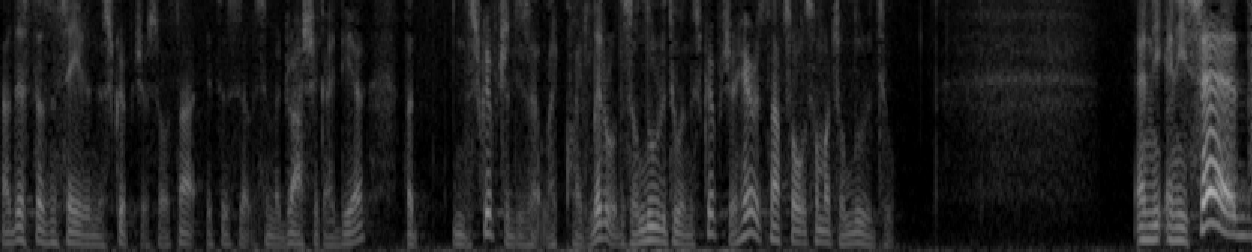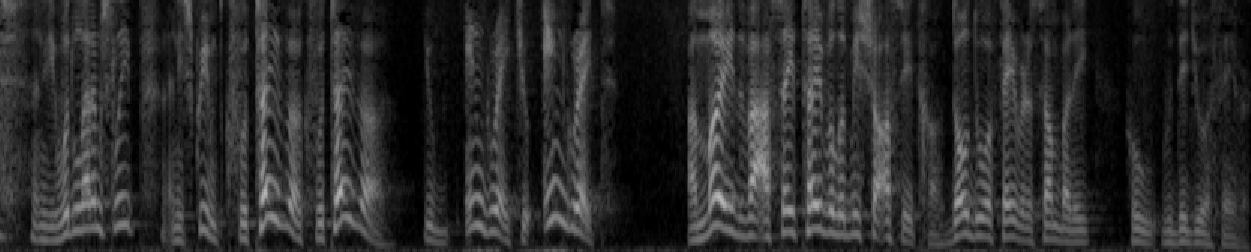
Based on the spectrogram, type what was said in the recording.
Now, this doesn't say it in the scripture, so it's not. It's a, it's a midrashic idea, but in the scripture, these are like quite literal. This alluded to in the scripture. Here, it's not so, so much alluded to. And he, and he said, and he wouldn't let him sleep, and he screamed, "Kfuteva, kfuteva, you ingrate, you ingrate! Don't do a favor to somebody who, who did you a favor."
